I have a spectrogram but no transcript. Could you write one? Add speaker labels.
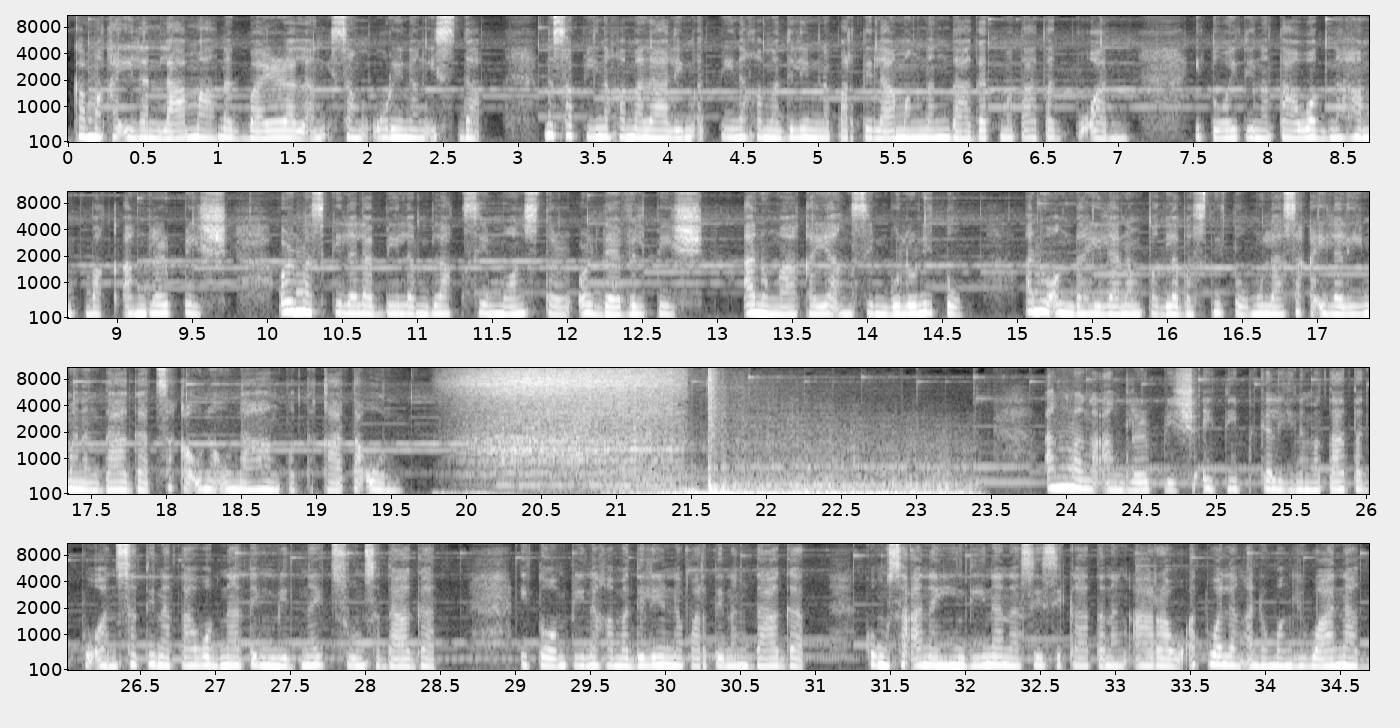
Speaker 1: Kamakailan lamang nag-viral ang isang uri ng isda na sa pinakamalalim at pinakamadilim na parte lamang ng dagat matatagpuan. Ito ay tinatawag na humpback anglerfish or mas kilala bilang black sea monster or devilfish. Ano nga kaya ang simbolo nito? Ano ang dahilan ng paglabas nito mula sa kailaliman ng dagat sa kauna-unahang pagkakataon? Ang mga anglerfish ay typically na matatagpuan sa tinatawag nating midnight zone sa dagat. Ito ang pinakamadilim na parte ng dagat kung saan ay hindi na nasisikatan ng araw at walang anumang liwanag.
